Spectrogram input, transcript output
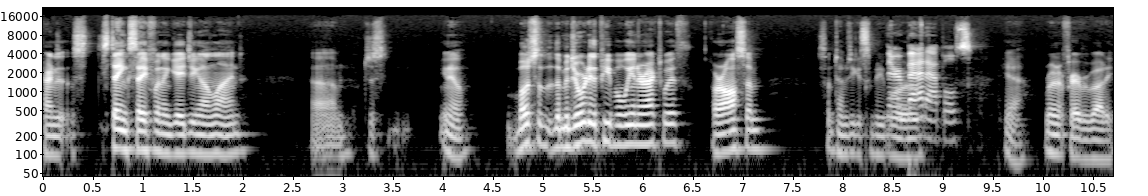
trying to staying safe when engaging online. Um, just you know, most of the, the majority of the people we interact with are awesome. Sometimes you get some people They're bad apples. yeah, ruin it for everybody.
